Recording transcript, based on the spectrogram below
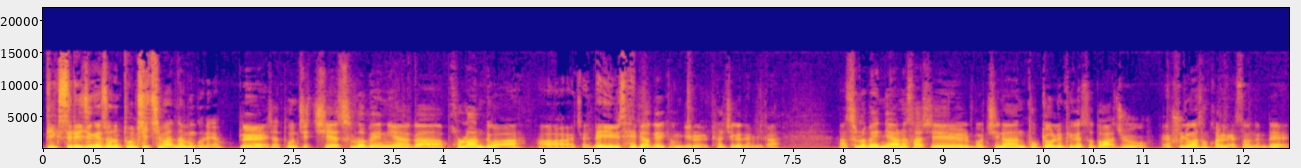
빅3 중에서는 돈치치만 남은 거네요. 네, 이제 돈치치의 슬로베니아가 폴란드와 아, 이제 내일 새벽에 경기를 펼치게 됩니다. 아, 슬로베니아는 사실 뭐 지난 도쿄 올림픽에서도 아주 예, 훌륭한 성과를 냈었는데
